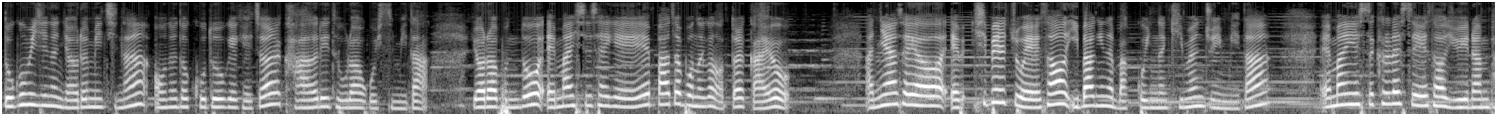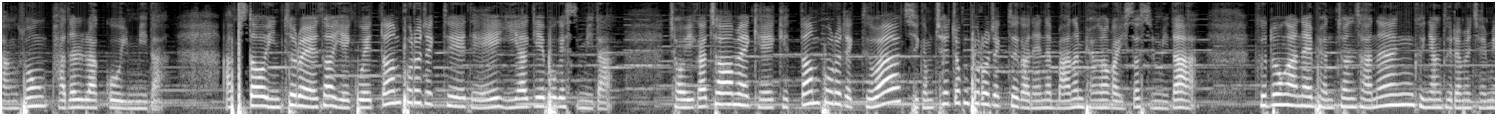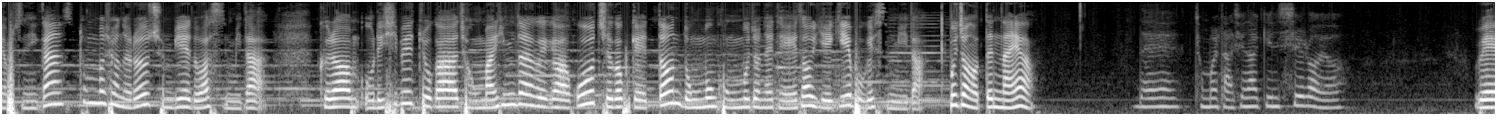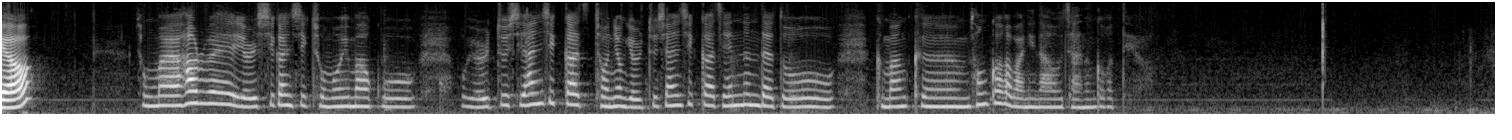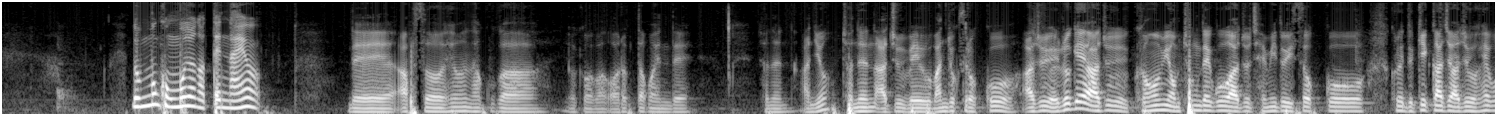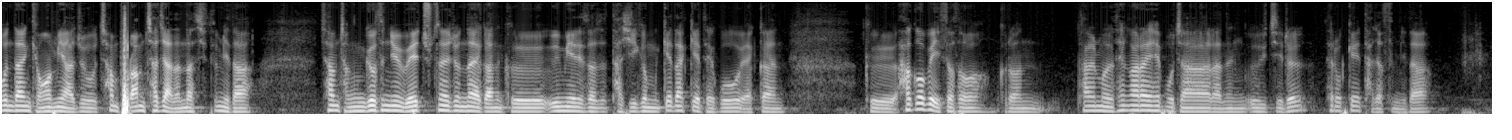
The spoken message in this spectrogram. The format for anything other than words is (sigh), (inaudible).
녹음이 지는 여름이 지나 어느덧 고독의 계절 가을이 돌아오고 있습니다. 여러분도 MIC 세계에 빠져보는 건 어떨까요? 안녕하세요. 11조에서 이방인을 맡고 있는 김현주입니다. MIS 클래스에서 유일한 방송 바들라꼬입니다. 앞서 intro에서 예고했던 프로젝트에 대해 이야기해 보겠습니다. 저희가 처음에 계획했던 프로젝트와 지금 최종 프로젝트 간에는 많은 변화가 있었습니다. 그동안의 변천사는 그냥 들으면 재미없으니까 스톱모션으로 준비해 놓았습니다. 그럼 우리 11조가 정말 힘들게 하고 즐겁게 했던 논문 공모전에 대해서 얘기해 보겠습니다. 공모전 어땠나요? 네, 정말 다시 하긴 싫어요. 왜요? 정말 하루에 10시간씩 조모임하고 뭐 12시 1시까지 저녁 12시 1시까지 했는데도 그만큼 성과가 많이 나오지 않은 것 같아요. 논문 공모전 어땠나요? 네, 앞서 회원 학구가 여기가 막 어렵다고 했는데 저는 아니요. 저는 아주 매우 만족스럽고 아주 여러 개 아주 경험이 엄청 되고 아주 재미도 있었고 그리고 늦게까지 아주 해본다는 경험이 아주 참 보람차지 않았나 싶습니다. 참 장 교수님 왜 추천해줬나 약간 그 의미에 대해서 다시금 깨닫게 되고 약간 그 학업에 있어서 그런 삶을 생활해 보자라는 의지를 새롭게 다졌습니다.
